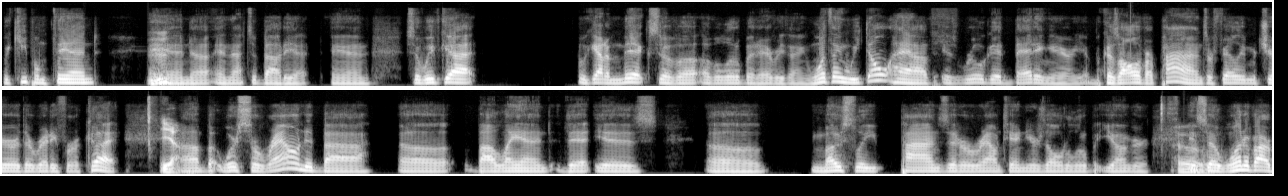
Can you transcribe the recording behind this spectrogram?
We keep them thinned, mm-hmm. and uh, and that's about it. And so we've got we got a mix of a, of a little bit of everything. One thing we don't have is real good bedding area because all of our pines are fairly mature. They're ready for a cut. Yeah. Uh, but we're surrounded by uh, by land that is uh, mostly pines that are around 10 years old, a little bit younger. Oh. And so oh. one of our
